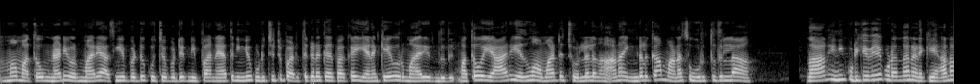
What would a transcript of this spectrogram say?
அம்மா மத்தவங்க முன்னாடி ஒரு மாதிரி அசிங்கப்பட்டு குச்சப்பட்டு நிப்பா. நேத்து நீங்க குடிச்சிட்டு படுத்து கிடக்கிற பார்க்க எனக்கே ஒரு மாதிரி இருந்தது. மத்தவ யாரும் எதுவும் அம்மாட்ட சொல்லல. ஆனா எங்களுக்கா மனசு உறுத்துதுல்ல? நான் இனி குடிக்கவே கூடாதுன்னு நினைக்கிறேன் ஆனா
